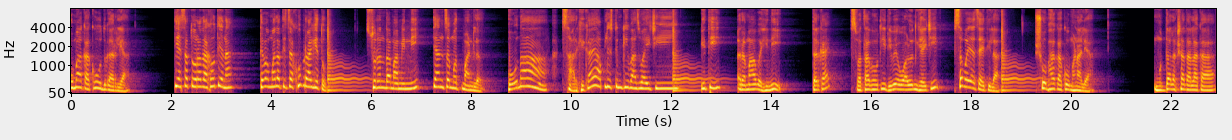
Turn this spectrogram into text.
उमा काकू उद्गारल्या ती असा तोरा दाखवते ना तेव्हा मला तिचा खूप राग येतो. सुनंदा मामींनी त्यांचं मत मांडलं हो ना सारखी काय आपलीच टिमकी वाजवायची? इति रमा वहिनी तर काय स्वतःभोवती दिवे वाळून घ्यायची सवयच आहे तिला. शोभा काकू म्हणाल्या मुद्दा लक्षात आला का?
